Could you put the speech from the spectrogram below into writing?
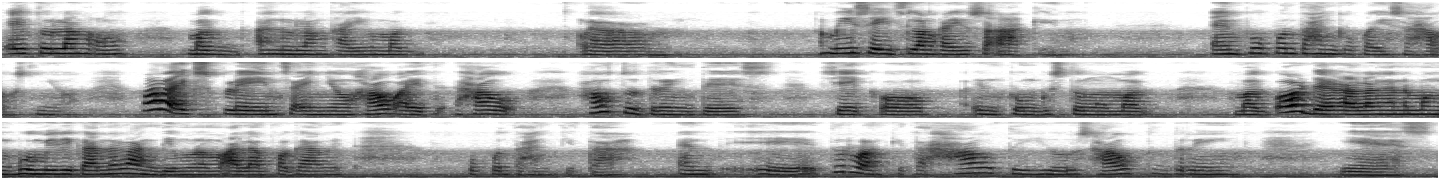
eto lang oh, mag, ano lang kayo, mag, um, message lang kayo sa akin and pupuntahan ko kayo sa house niyo para explain sa inyo how I how how to drink this. Shake off and kung gusto mo mag mag-order alangan namang bumili ka na lang di mo na alam paggamit pupuntahan kita. And eh, turuan kita how to use how to drink. Yes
